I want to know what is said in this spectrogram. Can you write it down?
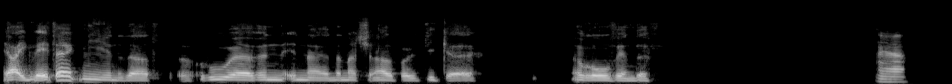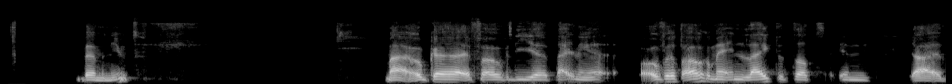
ja, ik weet eigenlijk niet inderdaad eh, hoe eh, hun in eh, de nationale politiek eh, een rol vinden. Ja, Ben benieuwd. Maar ook eh, even over die eh, peilingen. Over het algemeen lijkt het dat in. Ja,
